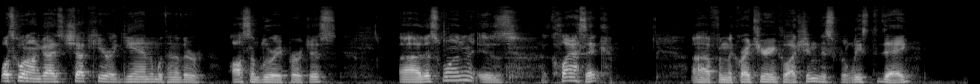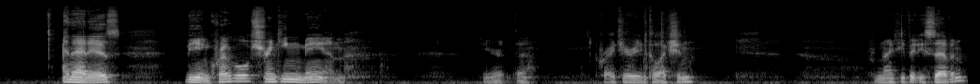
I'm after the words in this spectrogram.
What's going on, guys? Chuck here again with another awesome Blu-ray purchase. Uh, this one is a classic uh, from the Criterion Collection, just released today, and that is The Incredible Shrinking Man. Here at the Criterion Collection from 1957.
